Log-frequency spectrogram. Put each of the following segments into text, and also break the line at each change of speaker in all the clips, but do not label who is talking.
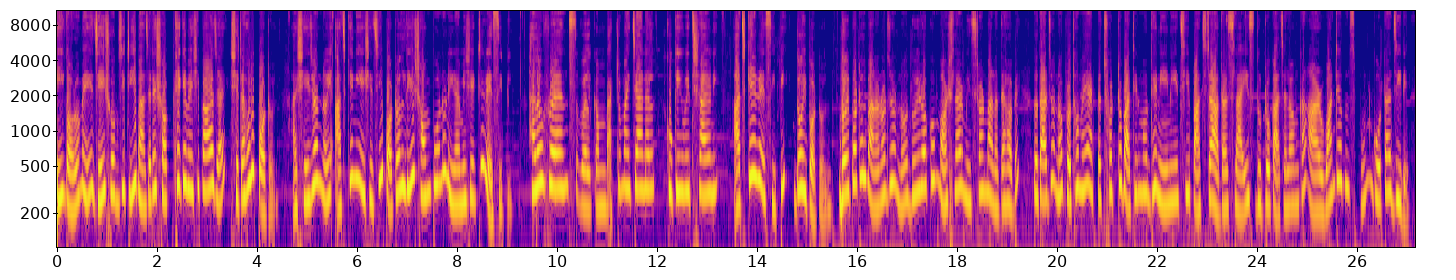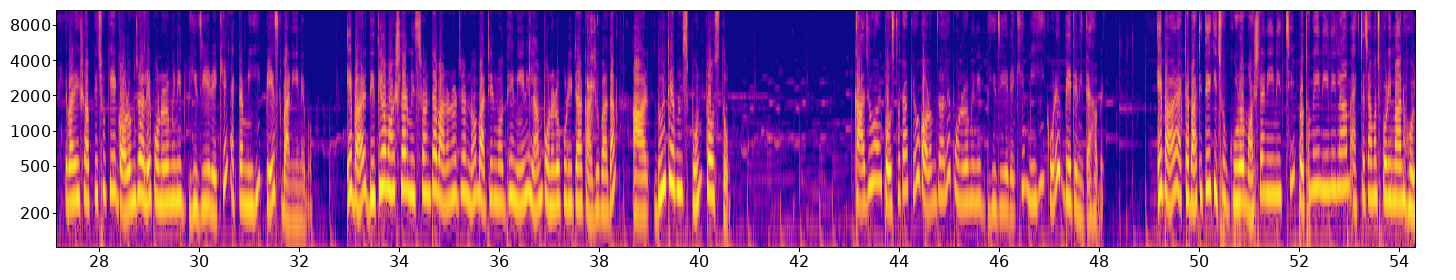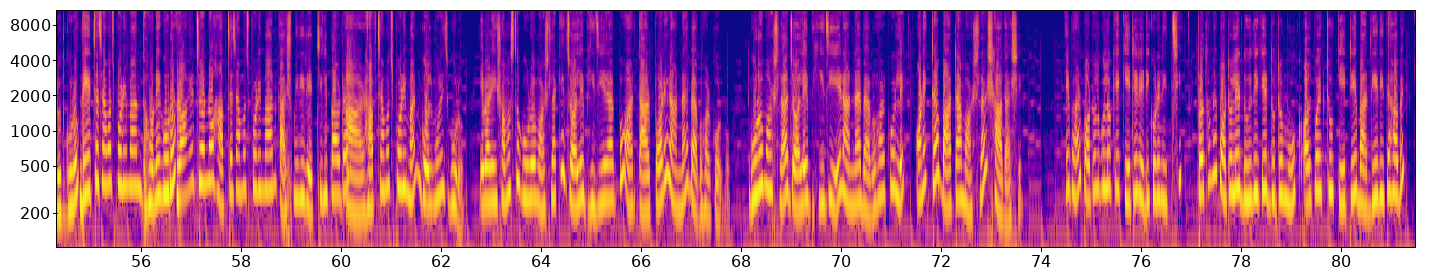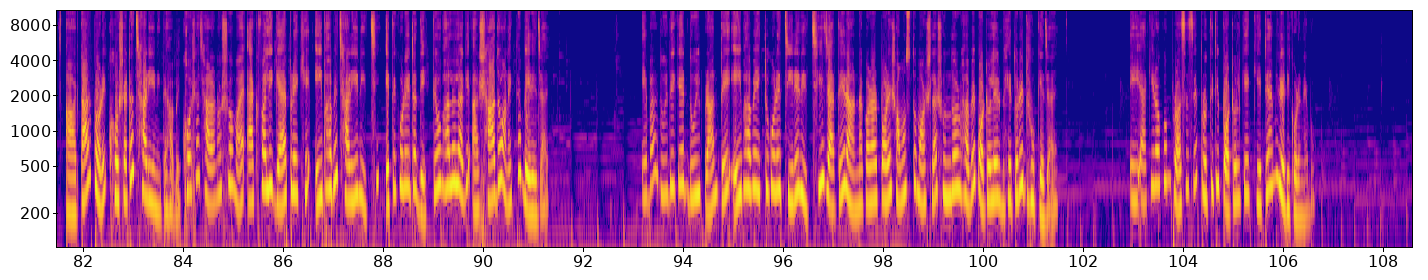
এই গরমে যে সবজিটি বাজারে সব থেকে বেশি পাওয়া যায় সেটা হলো পটল। আর সেই জন্যই আজকে নিয়ে এসেছি পটল দিয়ে সম্পূর্ণ নিরামিষ একটি recipe hello friends welcome back to my channel cooking with Sayani আজকের রেসিপি দই পটল। দই পটল বানানোর জন্য দুই রকম মশলার মিশ্রণ বানাতে হবে। তো তার জন্য প্রথমে একটা ছোট্ট বাটির মধ্যে নিয়ে নিয়েছি পাঁচটা আদার স্লাইস, দুটো কাঁচা লঙ্কা আর ওয়ান টেবিল স্পুন গোটা জিরে। এবার এই সব কিছুকে গরম জলে পনেরো মিনিট ভিজিয়ে রেখে একটা মিহি পেস্ট বানিয়ে নেব। এবার দ্বিতীয় মশলার মিশ্রণটা বানানোর জন্য বাটির মধ্যে নিয়ে নিলাম পনেরো কুড়িটা কাজু বাদাম আর দুই টেবিল স্পুন পোস্ত। কাজু আর পোস্তটাকেও গরম জলে পনেরো মিনিট ভিজিয়ে রেখে মিহি করে বেটে নিতে হবে। এবার একটা বাটিতে কিছু গুঁড়ো মশলা নিয়ে নিচ্ছি। প্রথমেই নিয়ে নিলাম এক চা চামচ পরিমাণ হলুদ গুঁড়ো, দেড় চা চামচ পরিমাণ ধনে গুঁড়ো, রঙের জন্য হাফ চা চামচ পরিমাণ কাশ্মীরি রেড চিলি পাউডার আর হাফ চামচ পরিমাণ গোলমরিচ গুঁড়ো। এবার এই সমস্ত গুঁড়ো মশলাকে জলে ভিজিয়ে রাখব আর তারপরে রান্নায় ব্যবহার করব। গুঁড়ো মশলা জলে ভিজিয়ে রান্নায় ব্যবহার করলে অনেকটা বাটা মশলার স্বাদ আসে। এবার পটলগুলোকে কেটে রেডি করে নিচ্ছি। প্রথমে পটলের দুই দিকের দুটো মুখ অল্প একটু কেটে বাদ দিয়ে দিতে হবে, আর তারপরে খোসাটা ছাড়িয়ে নিতে হবে। খোসা ছাড়ানোর সময় এক ফালি গ্যাপ রেখে এইভাবে ছাড়িয়ে নিচ্ছি, এতে করে এটা দেখতেও ভালো লাগে আর স্বাদও অনেকটা বেড়ে যায়। এবার দুই দিকের দুই প্রান্তে এইভাবে একটু করে চিড়ে দিচ্ছি, যাতে রান্না করার পরে সমস্ত মশলা সুন্দরভাবে পটলের ভেতরে ঢুকে যায়। এই একই রকম প্রসেসে প্রতিটি পটলকে কেটে আমি রেডি করে নেব।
